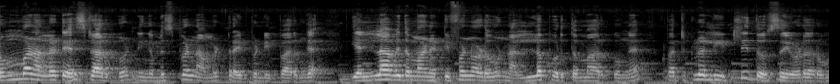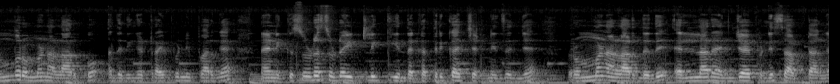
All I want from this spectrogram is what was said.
ரொம்ப நல்ல டேஸ்ட்டாக இருக்கும். நீங்கள் மிஸ் பண்ணாமல் ட்ரை பண்ணி பாருங்கள் எல்லா விதமான டிஃபனோடவும் நல்ல பொருத்தமாக இருக்குங்க. பர்டிகுலர்லி இட்லி தோசையோட ரொம்ப ரொம்ப நல்லாயிருக்கும் அதை நீங்கள் ட்ரை பண்ணி பாருங்கள் நான் இன்றைக்கி சுட சுட இட்லிக்கு இந்த கத்திரிக்காய் சட்னி செஞ்சேன். ரொம்ப நல்லா இருந்தது. எல்லோரும் என்ஜாய் பண்ணி சாப்பிட்டாங்க.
